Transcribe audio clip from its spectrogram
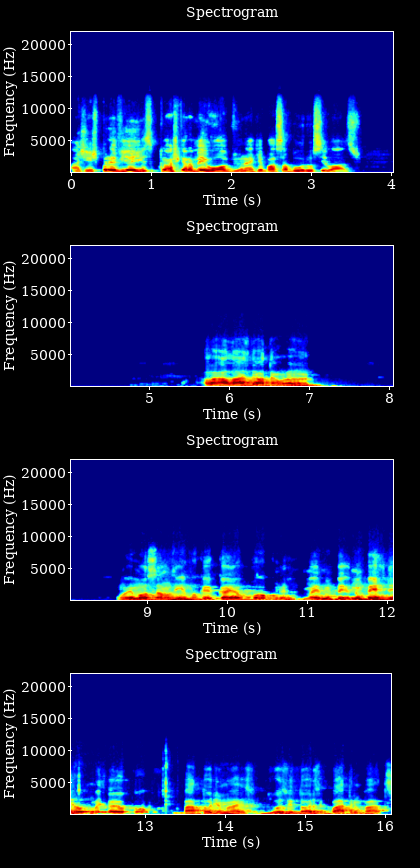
A gente previa isso porque eu acho que era meio óbvio, né? Que ia passar Borussia e Lazio. A Lazio deu até uma, uma emoçãozinha, porque ganhou pouco, né? Mas não, não perdeu, mas ganhou pouco. Empatou demais. Duas vitórias e quatro empates.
